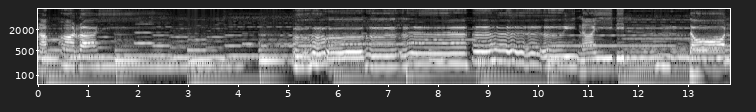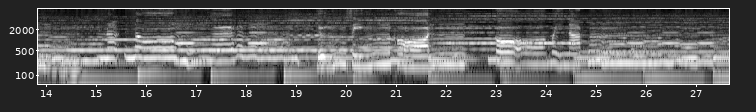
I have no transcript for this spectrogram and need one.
หนักอะไร เออในดินดอนนะน้องเอยถึงสิ่งขอน กเ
